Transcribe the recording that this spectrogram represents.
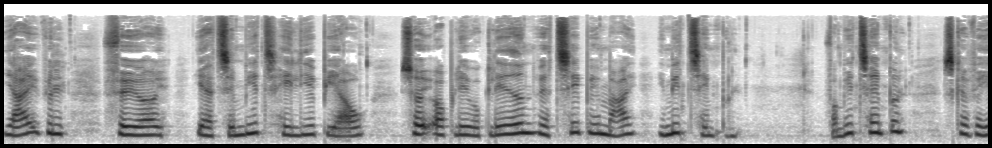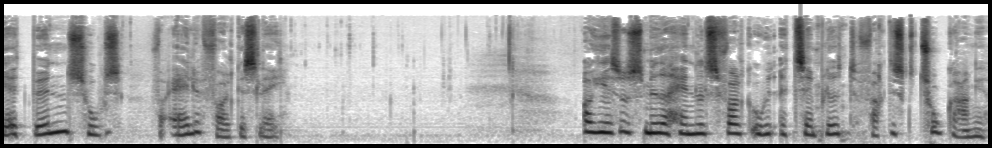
jeg vil føre jer til mit hellige bjerg, så I oplever glæden ved at tilbe mig i mit tempel. For mit tempel skal være et bøndens hus for alle folkeslag. Og Jesus smider handelsfolk ud af templet faktisk to gange.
